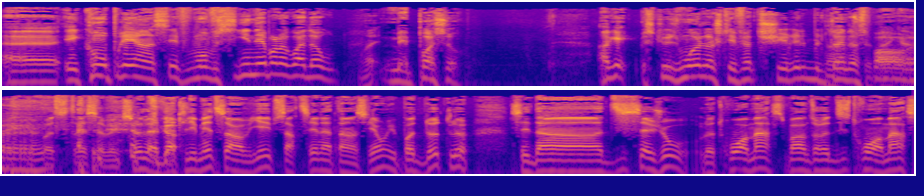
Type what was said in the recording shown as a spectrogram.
euh, et compréhensifs. Ils vont vous signer n'importe quoi d'autre, Ouais. mais pas ça. OK, excuse-moi, là, je t'ai fait chirer le bulletin Non, de sport. correct, euh, Pas de stress avec ça. La date limite s'en vient, puis ça retient l'attention. Il n'y a pas de doute, là. C'est dans 17 jours, le 3 mars, vendredi 3 mars.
